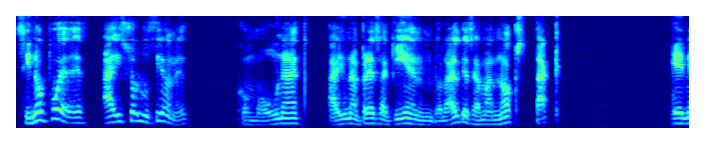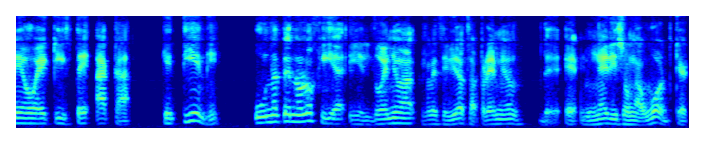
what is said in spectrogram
Si no puedes, hay soluciones, como una, hay una empresa aquí en Doral que se llama Noxtac, N-O-X-T-A-K, que tiene una tecnología y el dueño ha recibido hasta premios de eh, un Edison Award, que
